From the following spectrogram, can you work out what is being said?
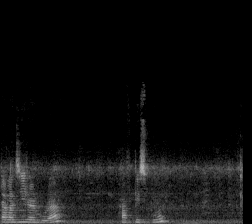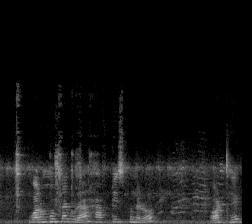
টালা জিরার গুঁড়া, হাফ টিস্পুন, গরম মশলার গুঁড়া, হাফ টিস্পুনেরও অর্ধেক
